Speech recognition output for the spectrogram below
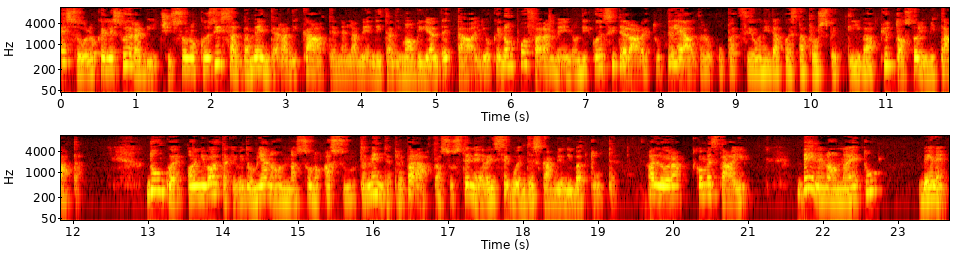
È solo che le sue radici sono così saldamente radicate nella vendita di mobili al dettaglio che non può fare a meno di considerare tutte le altre occupazioni da questa prospettiva piuttosto limitata. Dunque, ogni volta che vedo mia nonna sono assolutamente preparata a sostenere il seguente scambio di battute. Allora, come stai? Bene, nonna, e tu? Bene.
